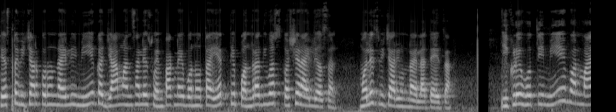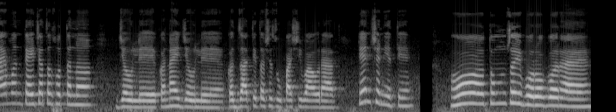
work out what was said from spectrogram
तेच तर विचार करून राहिली मी का ज्या माणसाला स्वयंपाक नाही बनवता येत ते पंधरा दिवस कसे राहिले असन? मलाच विचार येऊन राहिला त्याचा. इकडे होती मी पण माय मन त्याच्यातच होतं ना. जेवले का नाही जेवले का जाते तसेच उपाशी वावरात. टेन्शन येते. हो तुमचंही बरोबर आहे.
